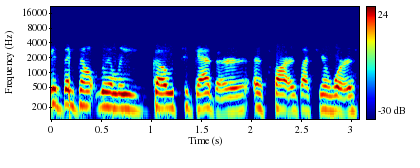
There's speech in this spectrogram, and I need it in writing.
they don't really go together as far as like your worth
